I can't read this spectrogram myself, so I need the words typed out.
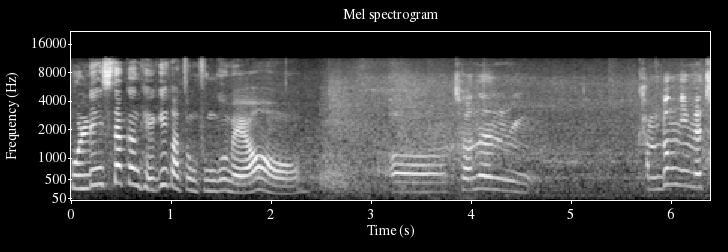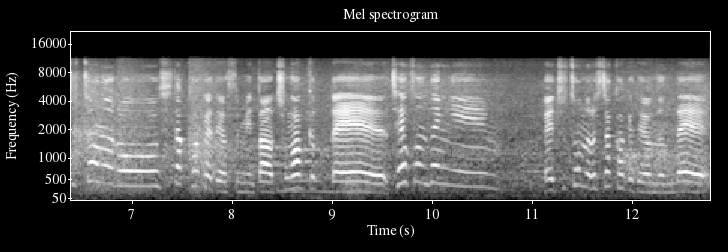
볼링 시작한 계기가 좀 궁금해요. 어, 저는 감독님의 추천으로 시작하게 되었습니다. 중학교 때 체육 선생님의 추천으로 시작하게 되었는데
